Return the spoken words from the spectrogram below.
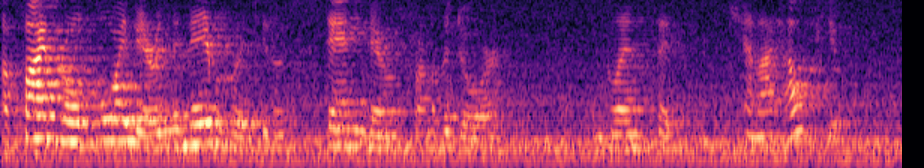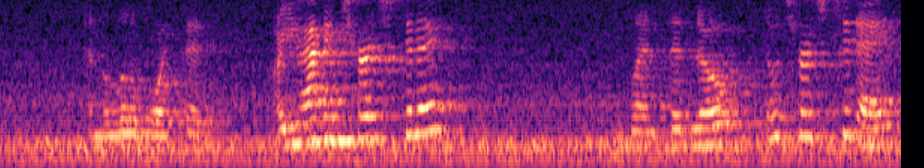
a five-year-old boy there in the neighborhood, you know, just standing there in front of the door. And Glenn said, can I help you? And the little boy said, are you having church today? And Glenn said, no, no church today,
